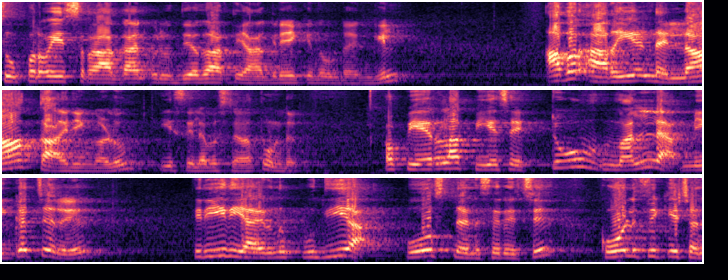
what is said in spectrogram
സൂപ്പർവൈസർ ആകാൻ ഒരു ഉദ്യോഗാർത്ഥി ആഗ്രഹിക്കുന്നുണ്ടെങ്കിൽ അവർ അറിയേണ്ട എല്ലാ കാര്യങ്ങളും ഈ സിലബസിനകത്തുണ്ട് അപ്പോൾ കേരള പി എസ് ഏറ്റവും നല്ല മികച്ചൊരു രീതിയായിരുന്നു പുതിയ പോസ്റ്റിനനുസരിച്ച് ക്വാളിഫിക്കേഷൻ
